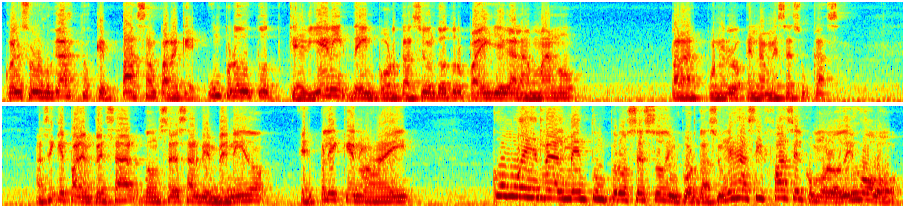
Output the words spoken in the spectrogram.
cuáles son los gastos que pasan para que un producto que viene de importación de otro país llegue a la mano para ponerlo en la mesa de su casa. Así que para empezar, don César, bienvenido. Explíquenos ahí cómo es realmente un proceso de importación. ¿Es así fácil como lo dijo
